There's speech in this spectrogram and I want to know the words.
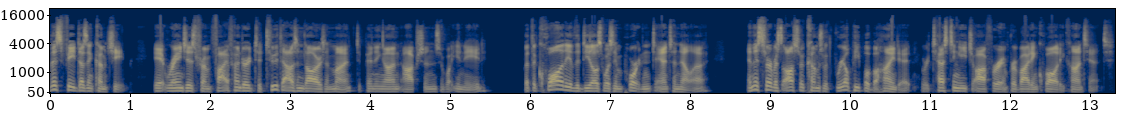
this fee doesn't come cheap. It ranges from $500 to $2,000 a month, depending on options and what you need. But the quality of the deals was important to Antonella, and this service also comes with real people behind it who are testing each offer and providing quality content.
